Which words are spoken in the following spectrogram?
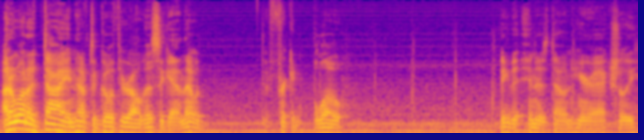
I don't want to die and have to go through all this again. That would freaking blow. I think the inn is down here actually.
